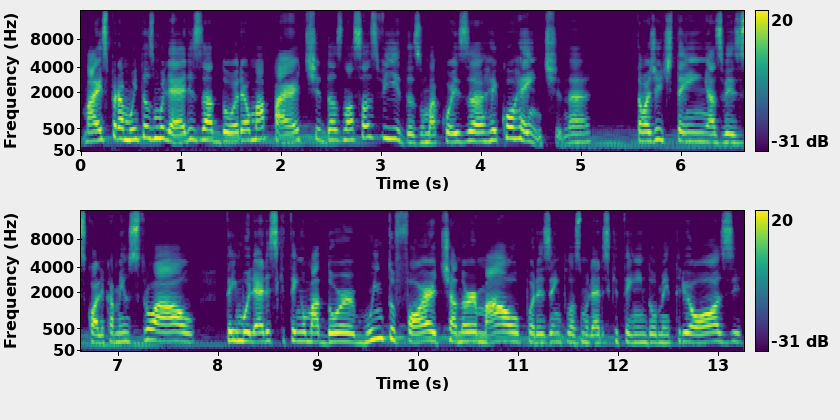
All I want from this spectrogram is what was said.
Mas para muitas mulheres a dor é uma parte das nossas vidas, uma coisa recorrente, né? Então a gente tem às vezes cólica menstrual, tem mulheres que têm uma dor muito forte, anormal, por exemplo, as mulheres que têm endometriose.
